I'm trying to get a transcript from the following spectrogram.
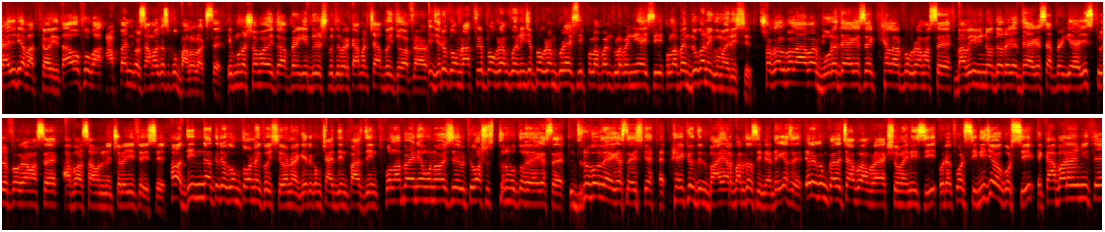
ডাইল দিয়া ভাত খাওয়াইছে তাও খুব আপ্যায়ন করছে, আমার কাছে খুব ভালো লাগছে। এমন সময় হয়তো আপনার কি বৃহস্পতিবার কামের চাপ হইতো আপনার। যেরকম রাত্রে প্রোগ্রাম করে, নিজে প্রোগ্রাম করে আইসি পোলাপান পোলাপান নিয়ে আইসি পোলাপান দোকানে ঘুমাই দিচ্ছে সকালবেলা আবার ভোরে দেখা গেছে খেলার প্রোগ্রাম আছে বা বিভিন্ন ধরনের দেখা গেছে আপনার গিয়ে স্কুলের প্রোগ্রাম আছে, আবার সাউন্ড নিয়ে চলে যেতে হয়েছে হ্যাঁ দিন রাত এরকম তো অনেক হয়েছে অনেক। এরকম চার দিন, পাঁচ দিন। পোলাপাইন এমন হয়েছে একটু অসুস্থর মতো হয়ে গেছে, দুর্বল হয়ে গেছে একদিন ভাই আর পারতাছি না, ঠিক আছে? এরকম কাজে চাপ আমরা এক সময় নিছি, ওটা করছি, নিজেও করছি। কাবারের ভিতরে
